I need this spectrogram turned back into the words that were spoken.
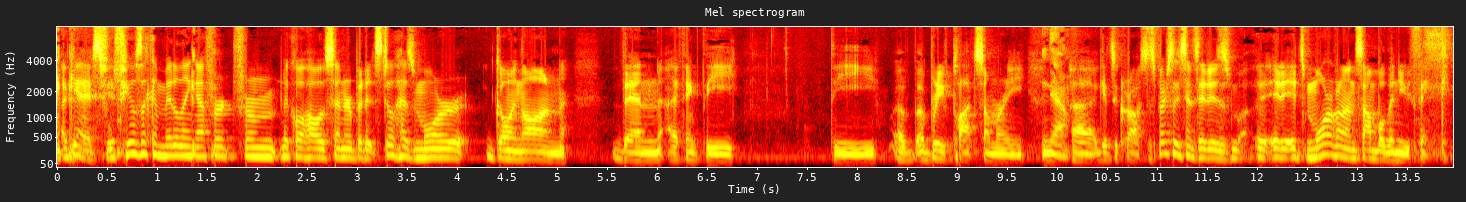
again it's, it feels like a middling effort from Nicole Holofcener, but it still has more going on than I think the the a, a brief plot summary Yeah. uh, gets across. Especially since it is it, it's more of an ensemble than you think.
